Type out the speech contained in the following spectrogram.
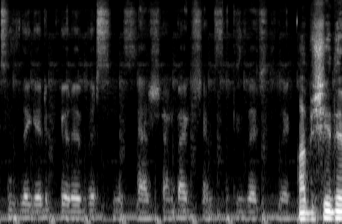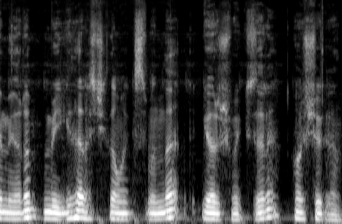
Siz de gelip görebilirsiniz. Perşembe akşam 8'de açılacak. Ha bir şey demiyorum. Bilgiler açıklama kısmında görüşmek üzere. Hoşçakalın.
